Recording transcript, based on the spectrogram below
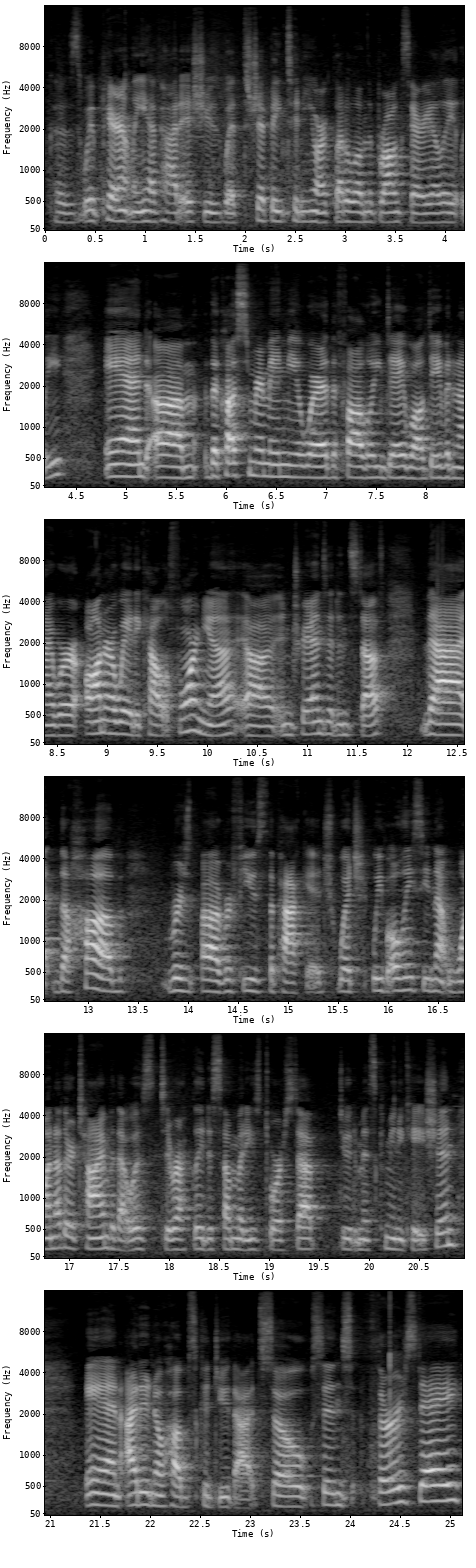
because we apparently have had issues with shipping to New York, let alone the Bronx area lately. And um, the customer made me aware the following day while David and I were on our way to California uh, in transit and stuff that the hub re- uh, refused the package, which we've only seen that one other time, but that was directly to somebody's doorstep due to miscommunication. And I didn't know hubs could do that. So since Thursday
